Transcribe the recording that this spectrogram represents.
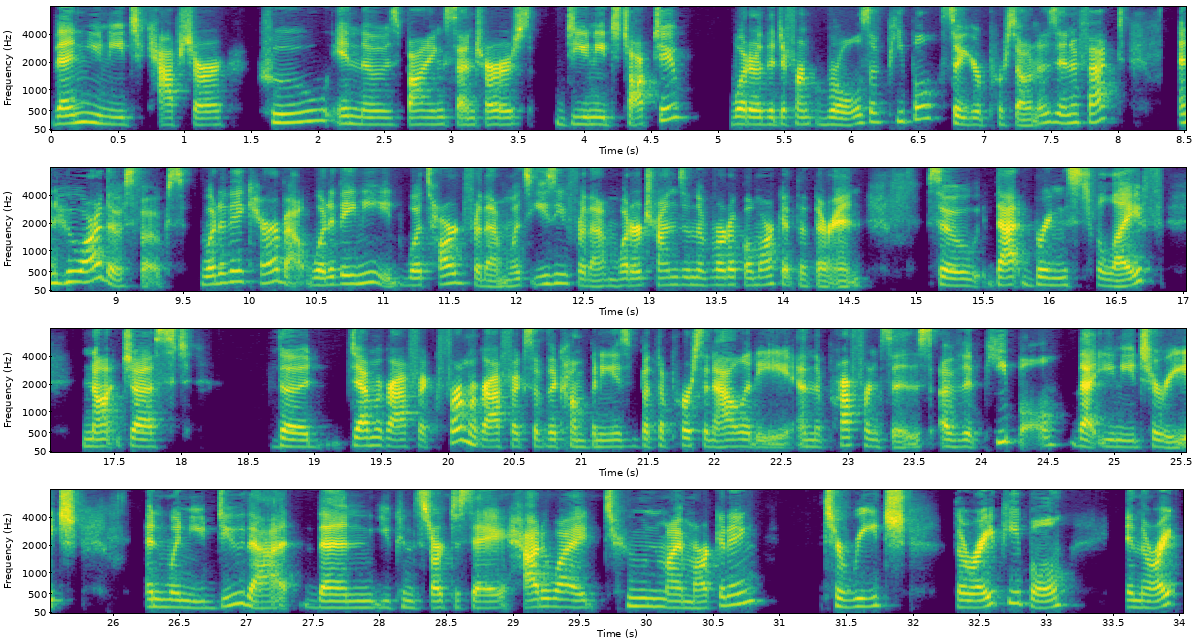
then you need to capture who in those buying centers do you need to talk to? What are the different roles of people? So your personas, in effect. And who are those folks? What do they care about? What do they need? What's hard for them? What's easy for them? What are trends in the vertical market that they're in? So that brings to life not just the demographic firmographics of the companies, but the personality and the preferences of the people that you need to reach. And when you do that, then you can start to say, how do I tune my marketing to reach the right people in the right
